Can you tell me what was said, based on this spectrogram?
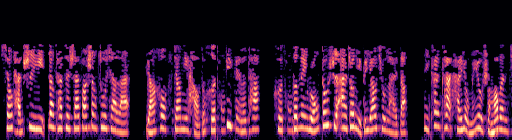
萧谈示意让他在沙发上坐下来，然后将拟好的合同递给了他。合同的内容都是按照你的要求来的，你看看还有没有什么问题？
